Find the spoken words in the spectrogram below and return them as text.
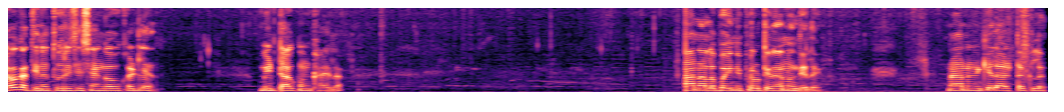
हे बघा तिनं तुरीचे शेंगा उकडल्यात. मीठ टाकून खायला. नानाला बहिणी प्रोटीन आणून दिले नानाने केलं आज टकलं.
